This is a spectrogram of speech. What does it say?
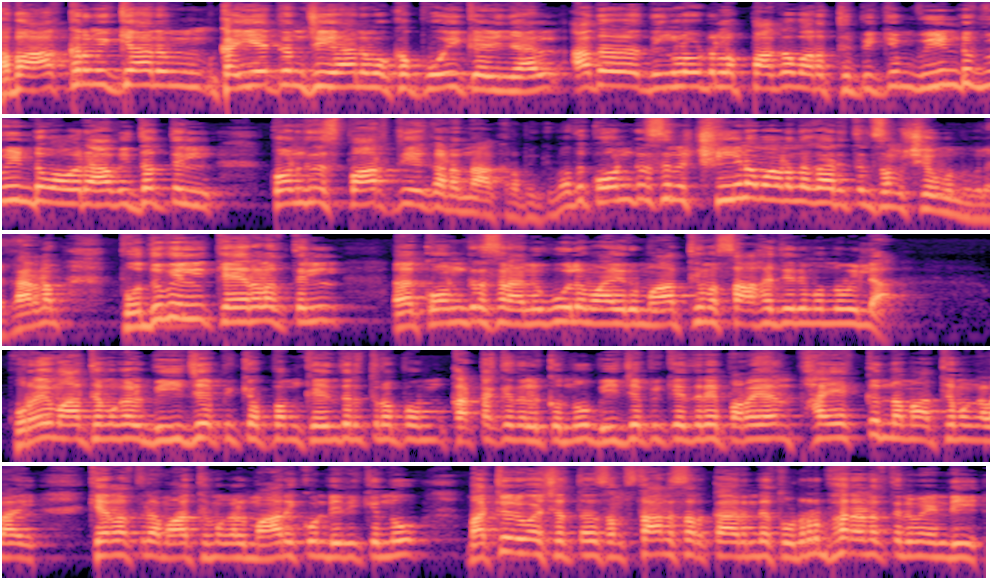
അപ്പോൾ ആക്രമിക്കാനും കയ്യേറ്റം ചെയ്യാനും ഒക്കെ പോയി കഴിഞ്ഞാൽ അത് നിങ്ങളോടുള്ള പക വർദ്ധിപ്പിക്കും. വീണ്ടും വീണ്ടും അവർ ആ വിധത്തിൽ കോൺഗ്രസ് പാർട്ടിയെ കടന്നാക്രമിക്കും. അത് കോൺഗ്രസിന് ക്ഷീണമാണെന്ന കാര്യത്തിൽ സംശയമൊന്നുമില്ല. കാരണം പൊതുവിൽ കേരളത്തിൽ കോൺഗ്രസിന് അനുകൂലമായൊരു മാധ്യമ സാഹചര്യമൊന്നുമില്ല. കുറേ മാധ്യമങ്ങൾ ബി ജെ പിക്കൊപ്പം കേന്ദ്രത്തിനൊപ്പം കട്ടക്ക് നിൽക്കുന്നു. ബി ജെ പിക്കെതിരെ പറയാൻ ഭയക്കുന്ന മാധ്യമങ്ങളായി കേരളത്തിലെ മാധ്യമങ്ങൾ മാറിക്കൊണ്ടിരിക്കുന്നു. മറ്റൊരു വശത്ത് സംസ്ഥാന സർക്കാരിന്റെ തുടർഭരണത്തിന് വേണ്ടി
